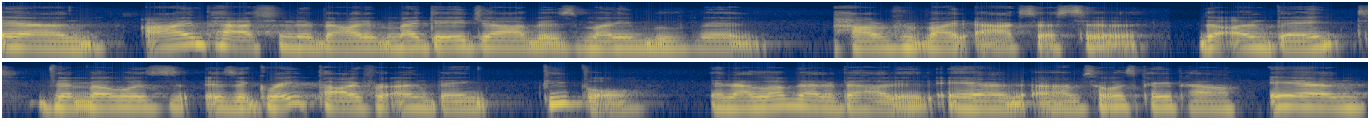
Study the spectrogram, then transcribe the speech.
And I'm passionate about it. My day job is money movement, how to provide access to the unbanked. Venmo is, is a great product for unbanked people. And I love that about it. And um, so is PayPal. And,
